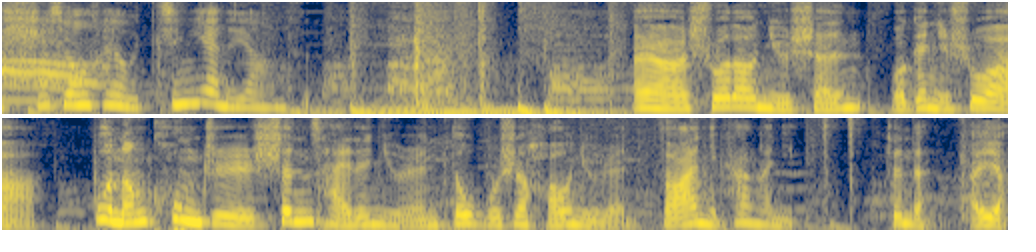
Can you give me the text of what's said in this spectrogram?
师兄很有经验的样子。哎呀，说到女神，我跟你说啊，不能控制身材的女人都不是好女人。早安，你看看你，真的，哎呀。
